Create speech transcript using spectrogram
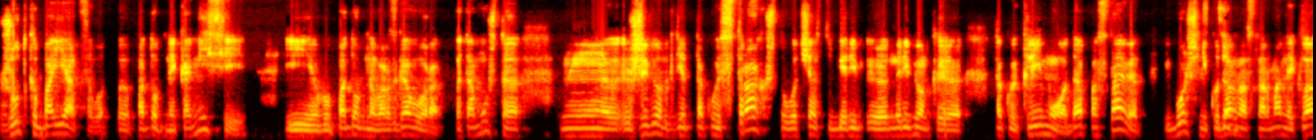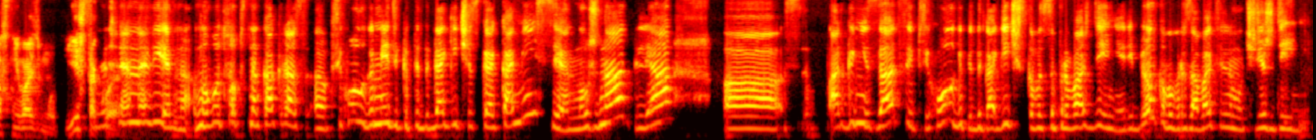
жутко боятся вот подобной комиссии, и подобного разговора, потому что живет где-то такой страх, что вот сейчас тебе э, на ребенка такое клеймо да, поставят, и больше никуда у нас нормальный класс не возьмут. Есть такое? Совершенно верно. Но вот, собственно, как раз э, психолого-медико-педагогическая комиссия нужна для организации психолого-педагогического сопровождения ребенка в образовательном учреждении.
